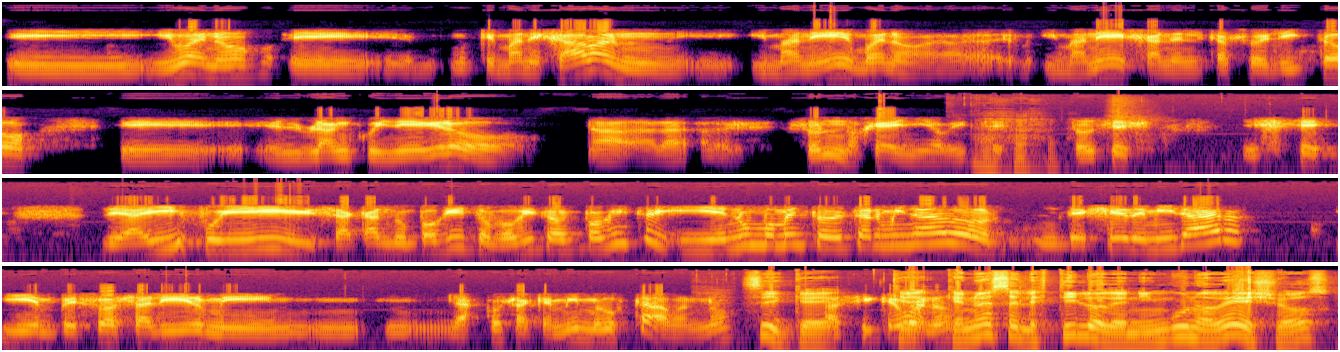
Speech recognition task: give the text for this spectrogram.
y, y bueno, eh, que manejaban y, mané, bueno, y manejan, en el caso de Lito, eh, el blanco y negro, nada, son unos genios, ¿viste? Entonces, de ahí fui sacando un poquito, un poquito, un poquito, y en un momento determinado dejé de mirar y empezó a salir mi, las cosas que a mí me gustaban, ¿no? Sí, que, que, no es el estilo de ninguno de ellos,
